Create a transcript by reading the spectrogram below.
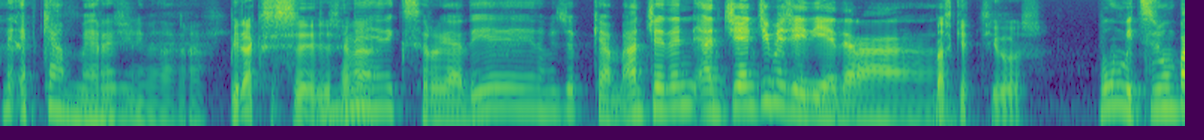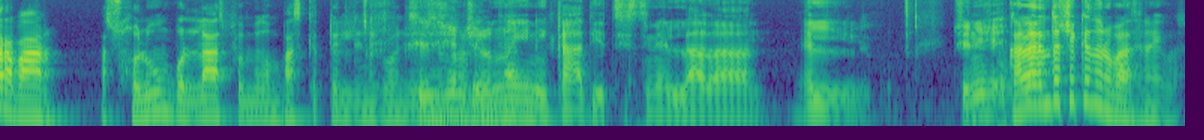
Ναι, έπιαμε ρε είναι η μεταγράφη. Πειράξεις σε και Ναι, εσένα. δεν ξέρω γιατί, ε, νομίζω έπιαμε. Αν και δεν αν και δεν είμαι και ιδιαίτερα... Μπασκετικός. Πού μητσίζουν παραπάνω. Ασχολούμαι πολλά ας πούμε, με τον μπάσκετ το ελληνικό. και Ξέρεις την είχε καιρό να Ευρωλίγκα. γίνει κάτι έτσι στην Ελλάδα. Ελ- και είναι- Καλά ρε, δεν το τσέκε τον Παναθηναϊκός.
